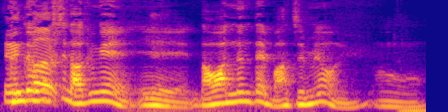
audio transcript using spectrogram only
근데 그러니까... 혹시 나중에 예, 나왔는데 맞으면 어,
